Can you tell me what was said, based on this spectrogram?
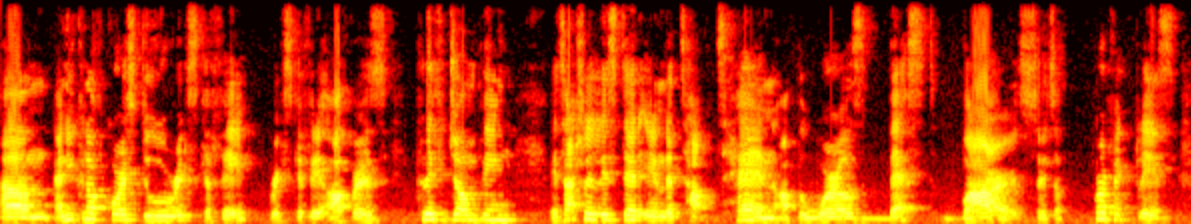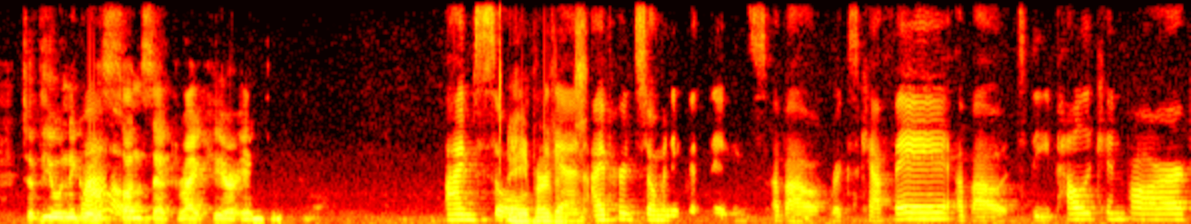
um, and you can of course do Rick's Cafe. Rick's Cafe offers cliff jumping. It's actually listed in the top 10 of the world's best bars. So it's a perfect place to view Negril's wow. sunset right here in. I'm sold hey, again. I've heard so many good things about Rick's Cafe, about the Pelican Bar.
